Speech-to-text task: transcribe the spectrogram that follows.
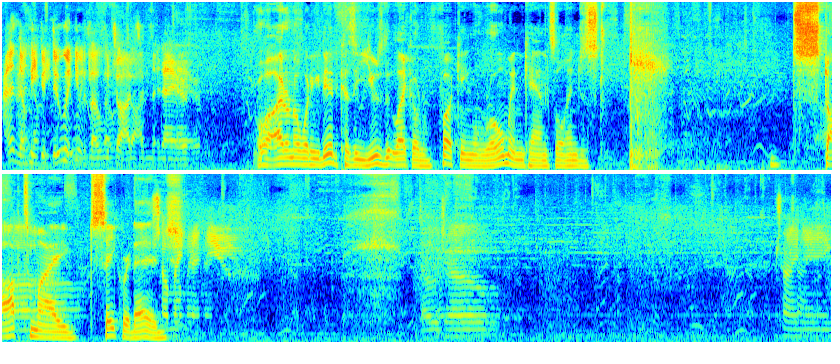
I didn't know he could do any of his overdrives in there. Well, I don't know what he did because he used it like a fucking Roman cancel and just stopped uh, my sacred edge. Show me menu. Dojo. Training.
